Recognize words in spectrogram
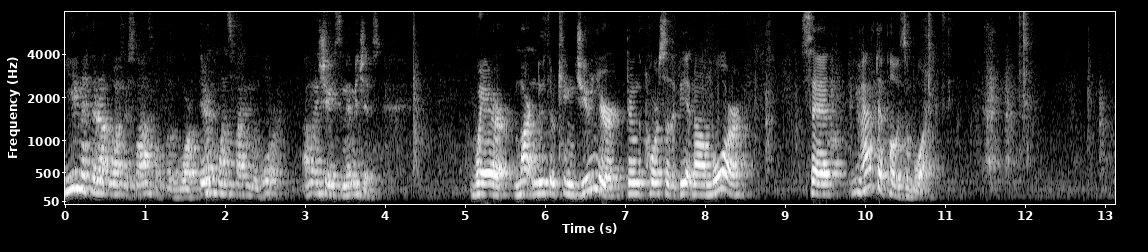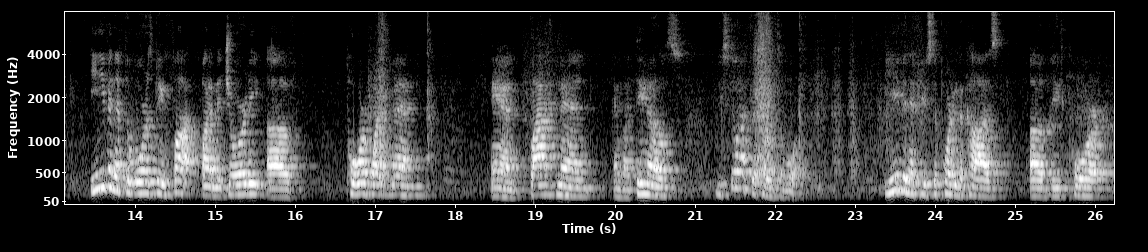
Even if they're not the ones responsible for the war, they're the ones fighting the war. I'm going to show you some images where Martin Luther King Jr., during the course of the Vietnam War, said, You have to oppose the war. Even if the war is being fought by a majority of poor white men and black men and Latinos, you still have to oppose the war. Even if you're supporting the cause of these poor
